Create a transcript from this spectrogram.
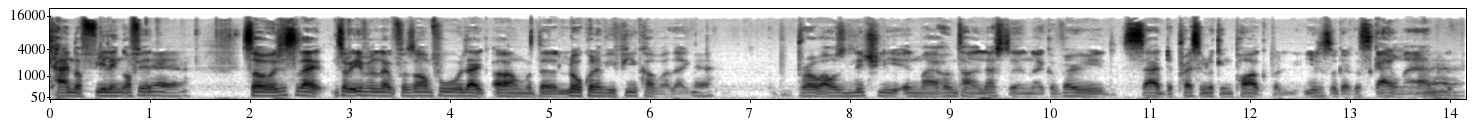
kind of feeling of it. Yeah, yeah. So it's just like so even like for example like um with the local MVP cover like Yeah. Bro I was literally in my hometown in Leicester in like a very sad depressing looking park but you just look at the sky on my hand Yeah.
